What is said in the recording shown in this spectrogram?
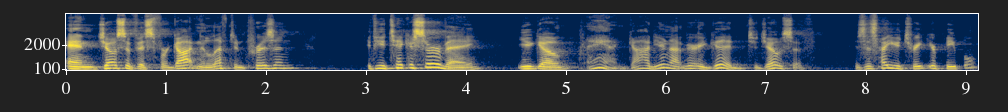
and Joseph is forgotten and left in prison. If you take a survey, you go, man, God, you're not very good to Joseph. Is this how you treat your people?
